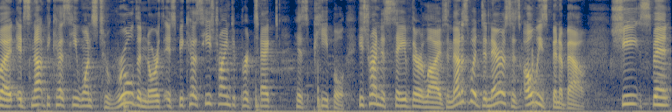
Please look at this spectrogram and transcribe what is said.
but it's not because he wants to rule the north. It's because he's trying to protect his people. He's trying to save their lives. And that is what Daenerys has always been about. She spent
